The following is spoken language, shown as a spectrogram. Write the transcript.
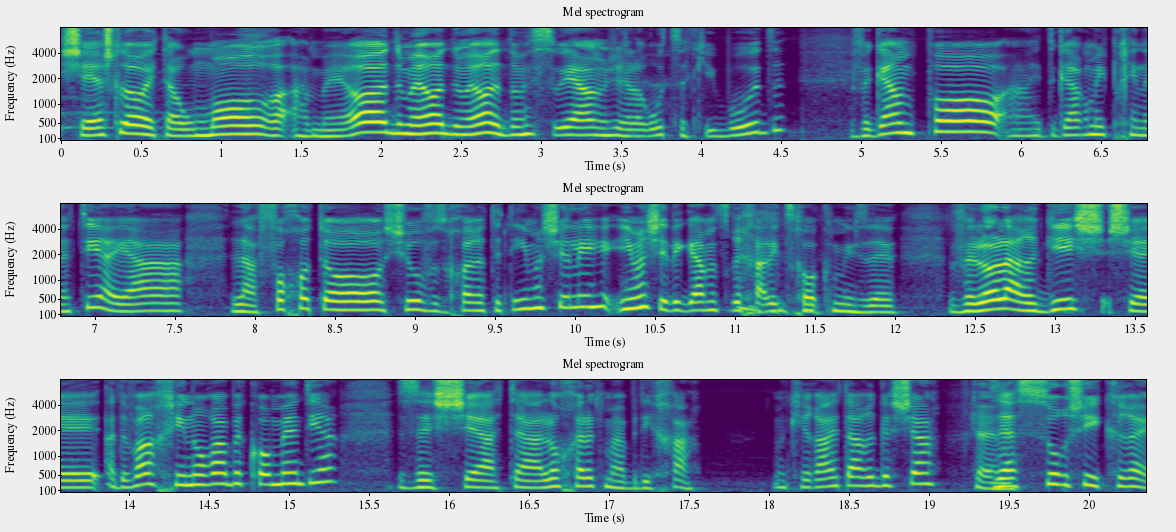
שיש לו את ההומור המאוד מאוד מאוד מסוים של ערוץ הכיבוד, וגם פה האתגר מבחינתי היה להפוך אותו, שוב, זוכרת את אימא שלי? אימא שלי גם צריכה לצחוק מזה, ולא להרגיש שהדבר הכי נורא בקומדיה זה שאתה לא חלק מהבדיחה. מכירה את ההרגשה? כן. זה אסור שיקרה.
